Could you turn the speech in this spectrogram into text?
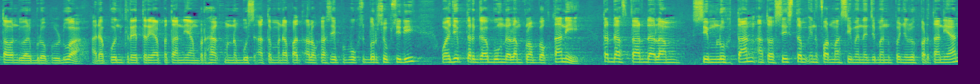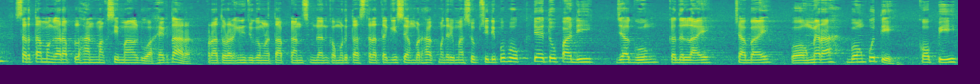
tahun 2022. Adapun kriteria petani yang berhak menebus atau mendapat alokasi pupuk bersubsidi wajib tergabung dalam kelompok tani terdaftar dalam Simluhtan atau Sistem Informasi Manajemen Penyuluh Pertanian serta menggarap lahan maksimal 2 hektar. Peraturan ini juga menetapkan 9 komoditas strategis yang berhak menerima subsidi pupuk yaitu padi, jagung, kedelai, cabai, bawang merah, bawang putih, kopi,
